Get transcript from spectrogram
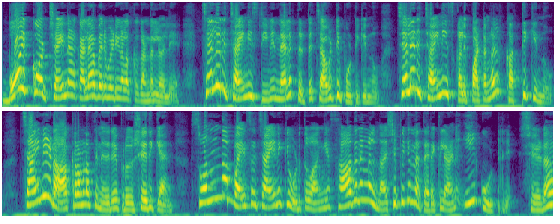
Boycott China കലാപരിപാടികളൊക്കെ കണ്ടല്ലോ അല്ലേ? ചിലർ ചൈനീസ് ടി വി നിലത്തിട്ട് ചവിട്ടി പൊട്ടിക്കുന്നു. ചിലർ ചൈനീസ് കളിപ്പാട്ടങ്ങൾ കത്തിക്കുന്നു. ചൈനയുടെ ആക്രമണത്തിനെതിരെ പ്രതിഷേധിക്കാൻ സ്വന്തം പൈസ ചൈനയ്ക്ക് കൊടുത്തു വാങ്ങിയ സാധനങ്ങൾ നശിപ്പിക്കുന്ന തിരക്കിലാണ് ഈ കൂട്ടര്. ചേടാ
